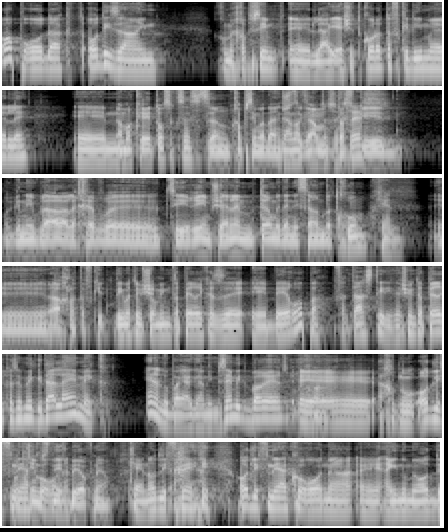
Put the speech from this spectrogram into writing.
או product או design, אנחנו מחפשים אה, לאייש את כל התפקידים האלה. גם ה creator success אצלנו מחפשים עדיין, שזה גם. תפקיד מגניב לאללה לחבר'ה צעירים שאין להם יותר מדי ניסיון בתחום, כן. אה, אחלה תפקיד. ואם אתם שומעים את הפרק הזה אה, באירופה, פנטסטי, אם אתם שומעים את הפרק הזה מגדל העמק, אין לנו בעיה גם אם זה מתברר, אה, אנחנו עוד לפני פותחים הקורונה, סניף ביוקנעם. כן, עוד לפני, עוד לפני הקורונה היינו מאוד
